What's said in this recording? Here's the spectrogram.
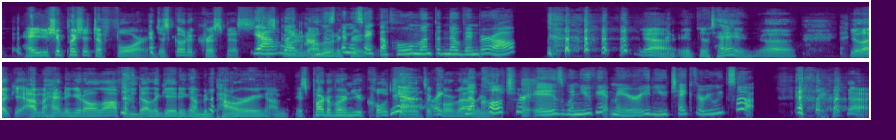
hey, you should push it to four. Just go to Christmas. Yeah, Just I'm like, to- I'm the way just going to take the whole month of November off. Yeah, it just hey, uh, you're like, yeah, I'm handing it all off. I'm delegating. I'm empowering. I'm. It's part of our new culture. Yeah, it's a like core the culture is when you get married, you take three weeks off. yeah,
